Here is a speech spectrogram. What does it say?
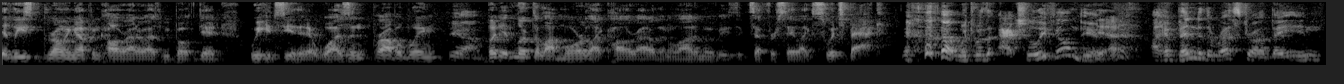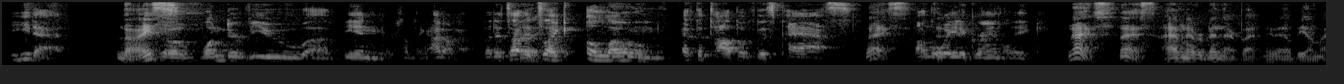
at least growing up in Colorado, as we both did, we could see that it wasn't probably. Yeah. But it looked a lot more like Colorado than a lot of movies, except for say like Switchback. Which was actually filmed here. Yeah. I have been to the restaurant they in, eat at. Nice. the Wonder View uh, Inn or something. I don't know, but it's uh, it's like alone at the top of this pass Nice. on the way to Grand Lake. Nice, nice. I have never been there, but maybe it'll be on my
